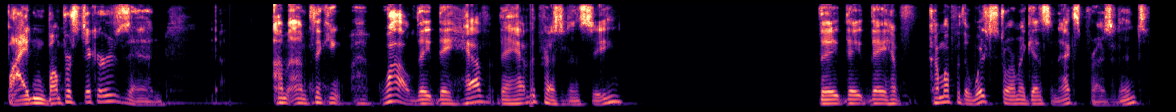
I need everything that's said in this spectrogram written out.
Biden bumper stickers and I'm, I'm thinking, wow, they, they have they have the presidency. They, they, they have come up with a witch storm against an ex president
